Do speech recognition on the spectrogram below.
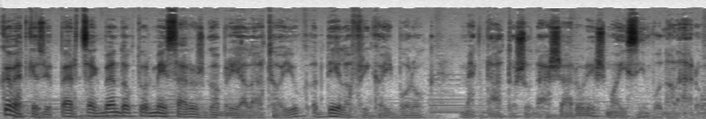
Következő percekben dr. Mészáros Gabrielát halljuk a dél-afrikai borok megtáltosodásáról és mai színvonaláról.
